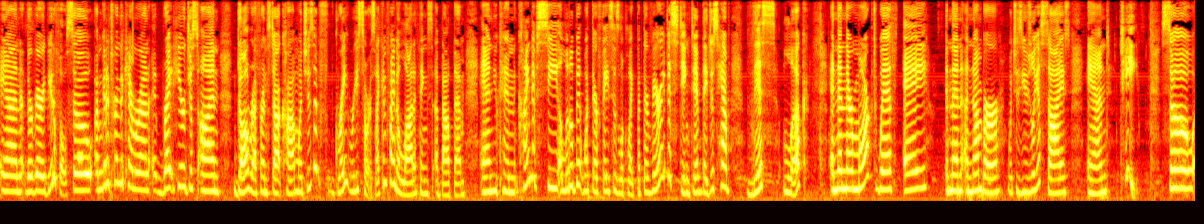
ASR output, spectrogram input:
And they're very beautiful. So I'm going to turn the camera around uh, right here just on dollreference.com, which is a great resource. I can find a lot of things about them. And you can kind of see a little bit what their faces look like, but they're very distinctive. They just have this look. And then they're marked with A and then a number, which is usually a size, and T. So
